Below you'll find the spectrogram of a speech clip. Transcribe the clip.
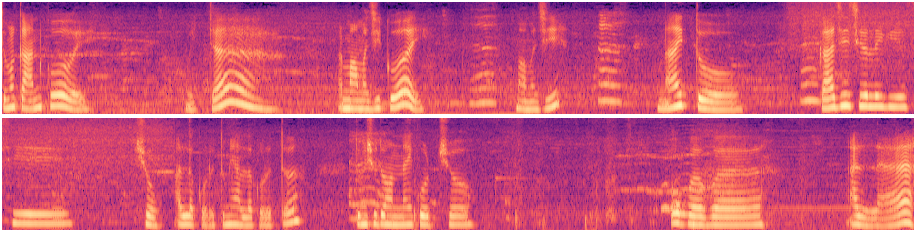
তোমার কান কই? ওইটা? আর মামাজি কই? মামাজি? নাই তো। কাজে চলে গিয়েছে। শো, আল্লাহ করো, তুমি আল্লাহ করো তো। তুমি শুধু অন্যায় করছ। ও বাবা। আল্লাহ।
